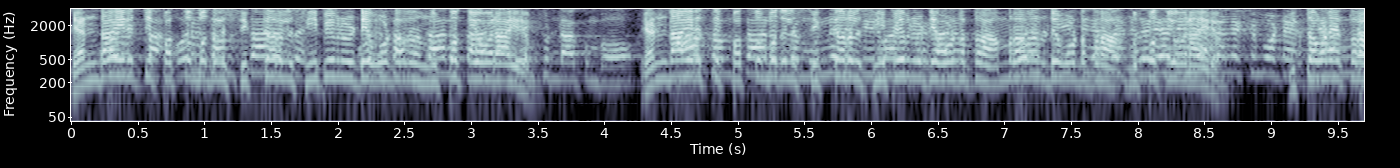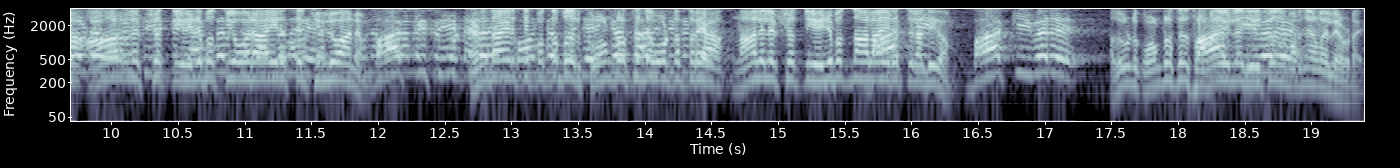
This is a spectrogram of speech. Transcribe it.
രണ്ടായിരത്തി പത്തൊമ്പതിൽ സിക്കറിൽ സി പി എമ്മിന് കിട്ടിയ വോട്ടത്ര വോട്ട് മുപ്പത്തി ഓരായിരം. രണ്ടായിരത്തി പത്തൊമ്പതിൽ സിക്കറിൽ സി പി എമ്മിന് കിട്ടിയ വോട്ടത്ര അമ്രാൻ കിട്ടിയ വോട്ടത്ര മുപ്പത്തി ഓരായിരം ഇത്തവണ എത്ര? ആറ് ലക്ഷത്തി എഴുപത്തി ഓരായിരത്തിൽ ചില്ലുവാനും. രണ്ടായിരത്തി പത്തൊമ്പതിൽ കോൺഗ്രസിന്റെ വോട്ട് എത്രയാ നാല് ലക്ഷത്തി എഴുപത്തിനാലായിരത്തിലധികം. അതുകൊണ്ട് കോൺഗ്രസിന് സഹായമില്ല ജയിച്ചെന്ന് പറഞ്ഞാലേ അവിടെ?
